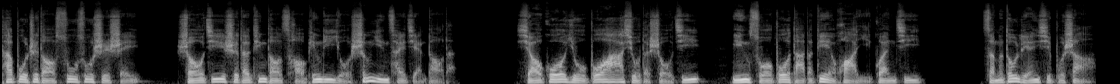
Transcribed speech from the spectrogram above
他不知道苏苏是谁，手机是他听到草坪里有声音才捡到的。小郭又拨阿秀的手机，您所拨打的电话已关机，怎么都联系不上？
